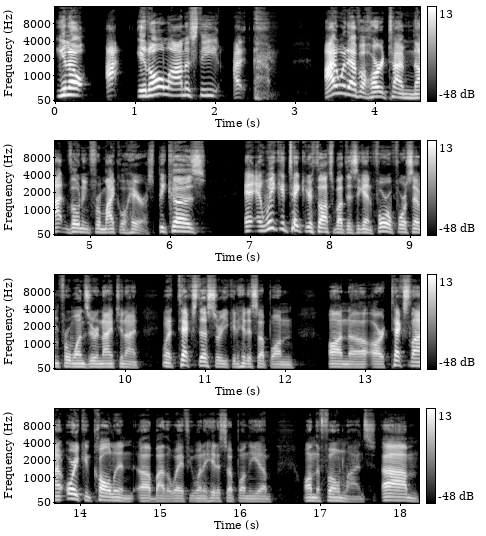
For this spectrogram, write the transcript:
you know, I, in all honesty, I I would have a hard time not voting for Michael Harris because, and, and we could take your thoughts about this again 404 741 0929. You want to text us or you can hit us up on on uh, our text line or you can call in, uh, by the way, if you want to hit us up on the, um, on the phone lines. Um,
